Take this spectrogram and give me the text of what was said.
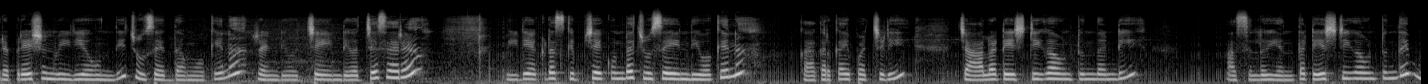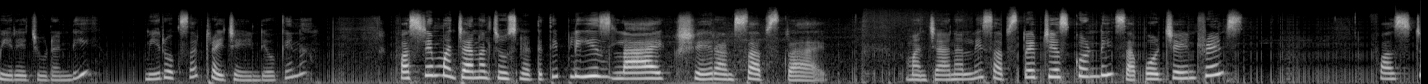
ప్రిపరేషన్ వీడియో ఉంది చూసేద్దాం ఓకేనా? రండి వచ్చేయండి. వచ్చేసారా? వీడియో ఎక్కడ స్కిప్ చేయకుండా చూసేయండి ఓకేనా? కాకరకాయ పచ్చడి చాలా టేస్టీగా ఉంటుందండి. అసలు ఎంత టేస్టీగా ఉంటుందో మీరే చూడండి. మీరు ఒకసారి ట్రై చేయండి ఓకేనా? ఫస్ట్ టైం మన ఛానల్ చూసినట్టయితే please like share and subscribe. మన ఛానల్ని సబ్స్క్రైబ్ చేసుకోండి సపోర్ట్ చేయండి ఫ్రెండ్స్. ఫస్ట్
